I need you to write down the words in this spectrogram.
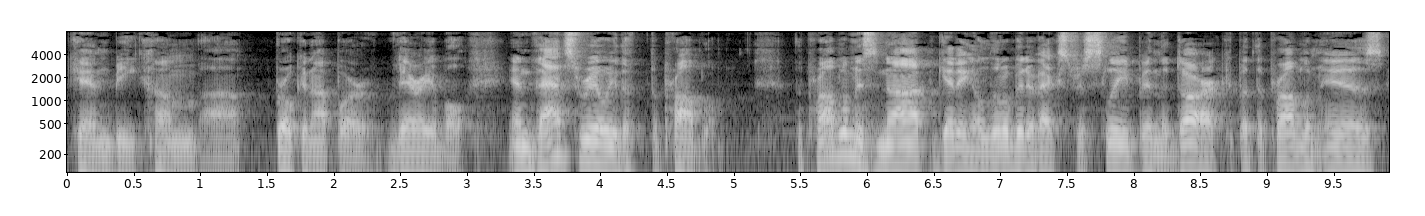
can become uh, broken up or variable. And that's really the, the problem. The problem is not getting a little bit of extra sleep in the dark, but the problem is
